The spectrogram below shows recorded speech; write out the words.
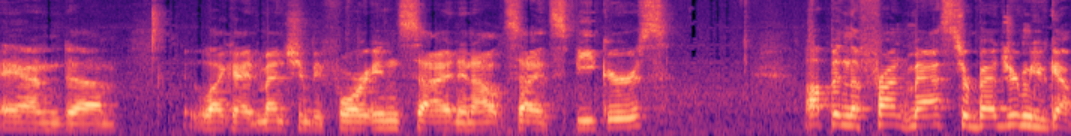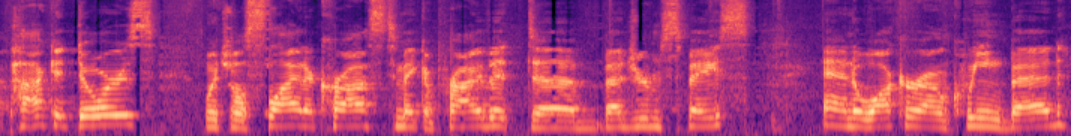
and um, like I had mentioned before, inside and outside speakers. Up in the front master bedroom, you've got pocket doors, which will slide across to make a private uh, bedroom space. And a walk-around queen bed.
